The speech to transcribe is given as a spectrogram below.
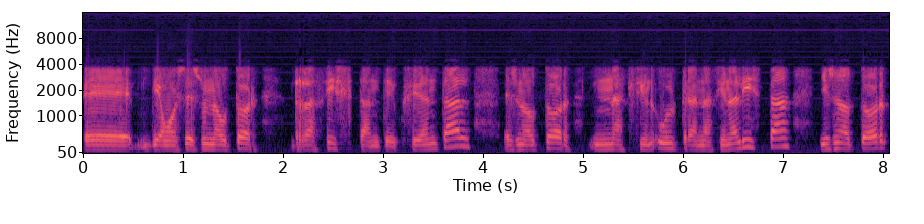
eh, digamos, es un autor racista antioccidental, es un autor ultranacionalista y es un autor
